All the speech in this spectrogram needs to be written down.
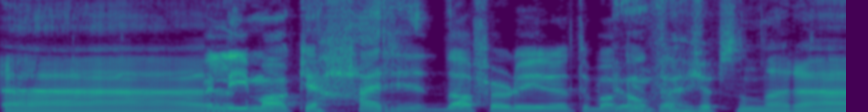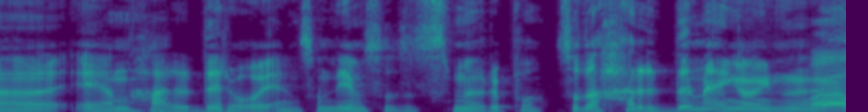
Uh, Men limet har ikke herda før du gir det tilbake jo, for jeg jeg kjøpt sånn der eh, en herder og en sånn lim, så du smører på. Så det herder med en gang. Å ja,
